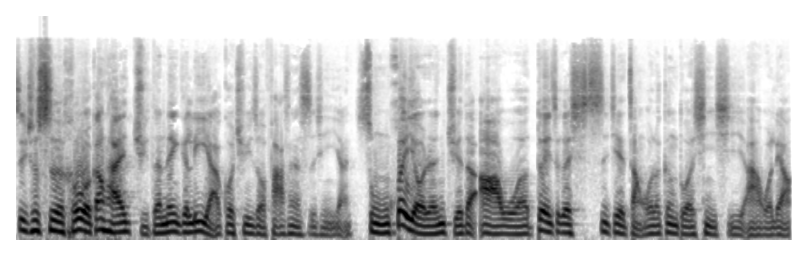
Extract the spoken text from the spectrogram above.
这就是和我刚才举的那个例啊，过去一周发生的事情一样，总会有人觉得啊，我对这个世界掌握了更多信息啊，我了，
